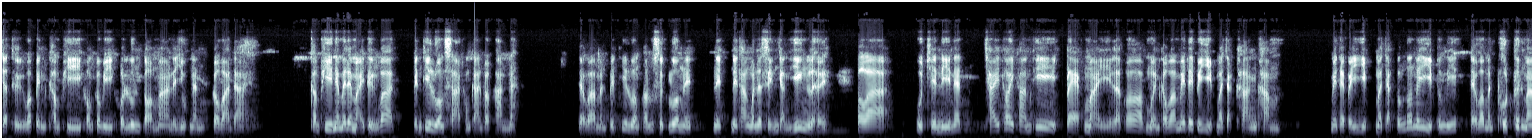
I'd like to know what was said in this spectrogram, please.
จะถือว่าเป็นคัมภีร์ของกวีคนรุ่นต่อมาในยุคนั้นก็ว่าได้คัมภีร์เนี่ยไม่ได้หมายถึงว่าเป็นที่รวมศาสตร์ของการประพันธ์นะแต่ว่ามันเป็นที่รวมความรู้สึกร่วมในในในทางวรรณศิลป์อย่างยิ่งเลย เพราะว่าอุเชนีเนี่ย ใช้ถ้อยคำที่แปลกใหม่ แล้วก็เหมือนกับว่าไม่ได้ไปหยิบมาจากคลังคำไม่ได้ไปหยิบมาจากตรงโน้นไม่หยิบตรงนี้ แต่ว่ามันผุดขึ้นมา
